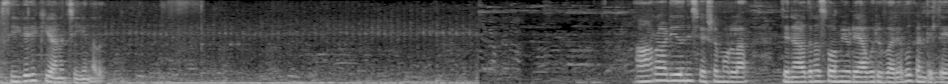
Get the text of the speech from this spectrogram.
സ്വീകരിക്കുകയാണ് ചെയ്യുന്നത്. ആറാടിയതിന് ശേഷമുള്ള ജനാർദ്ദന സ്വാമിയുടെ ആ ഒരു വരവ് കണ്ടില്ലേ?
